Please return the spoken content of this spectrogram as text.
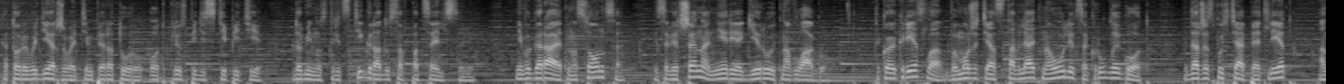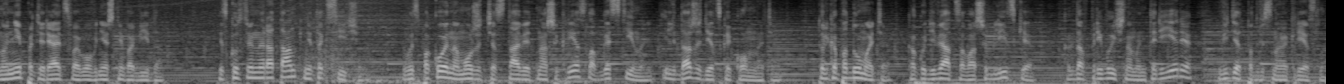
который выдерживает температуру от плюс 55 до минус 30 градусов по Цельсию, не выгорает на солнце и совершенно не реагирует на влагу. Такое кресло вы можете оставлять на улице круглый год, и даже спустя 5 лет оно не потеряет своего внешнего вида. Искусственный ротанг не токсичен, и вы спокойно можете ставить наши кресла в гостиной или даже детской комнате. Только подумайте, как удивятся ваши близкие, когда в привычном интерьере видят подвесное кресло.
